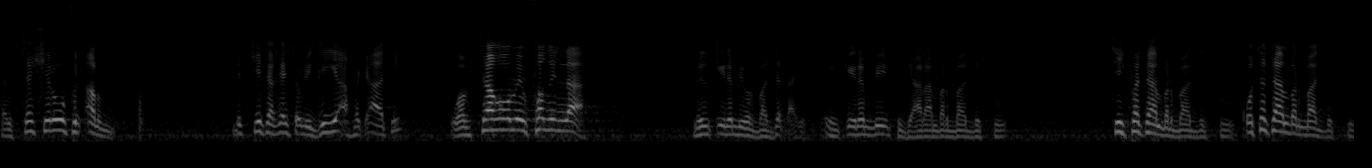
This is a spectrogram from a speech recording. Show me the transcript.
فانتشروا في الأرض دكيتا خيس لقيا فجأتي وابتغوا من فضل الله رزقي ربي بربادت رزقي ربي تجارة بربادته تيفتان بربادته قوتتان بربادته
